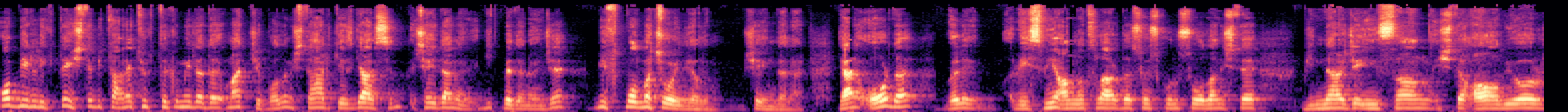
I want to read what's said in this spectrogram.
O birlikte işte bir tane Türk takımıyla da maç yapalım. İşte herkes gelsin şeyden gitmeden önce bir futbol maçı oynayalım şeyindeler. Yani orada böyle resmi anlatılarda söz konusu olan işte binlerce insan işte ağlıyor,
